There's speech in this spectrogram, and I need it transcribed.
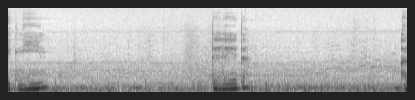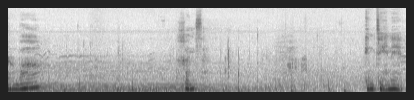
اتنين. تلاتة. أربعة. خمسة. ذهنت.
